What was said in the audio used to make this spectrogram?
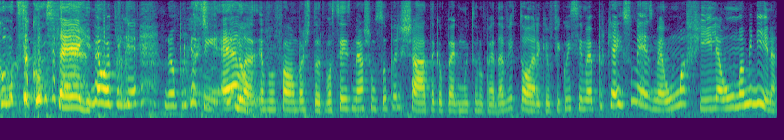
como que você consegue? Não, é porque, não, porque assim, ela, eu vou falar um bastidor, vocês me acham super chata, que eu pego muito no pé da Vitória, que eu fico em cima. É porque é isso mesmo, é uma filha, uma menina.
